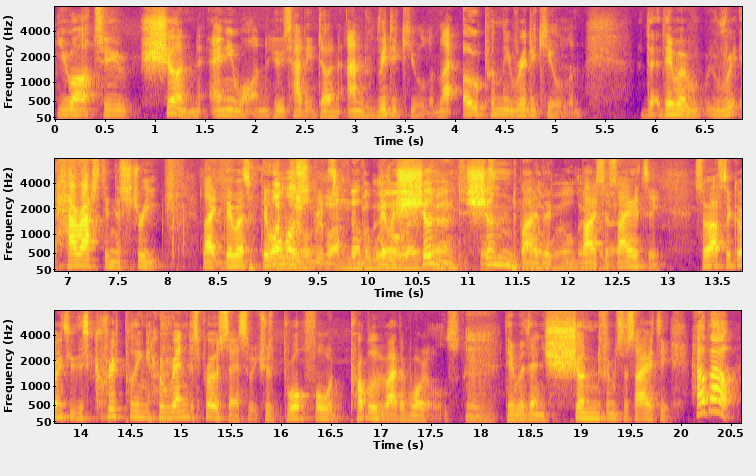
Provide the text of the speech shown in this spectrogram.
You are to shun anyone who's had it done and ridicule them, like openly ridicule them. th- they were re- harassed in the street. Like they were, they were almost, wouldn't be laughing another at they were shunned, shunned by the by society. So after going through this crippling, horrendous process, which was brought forward probably by the royals, Hmm. they were then shunned from society. How about,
